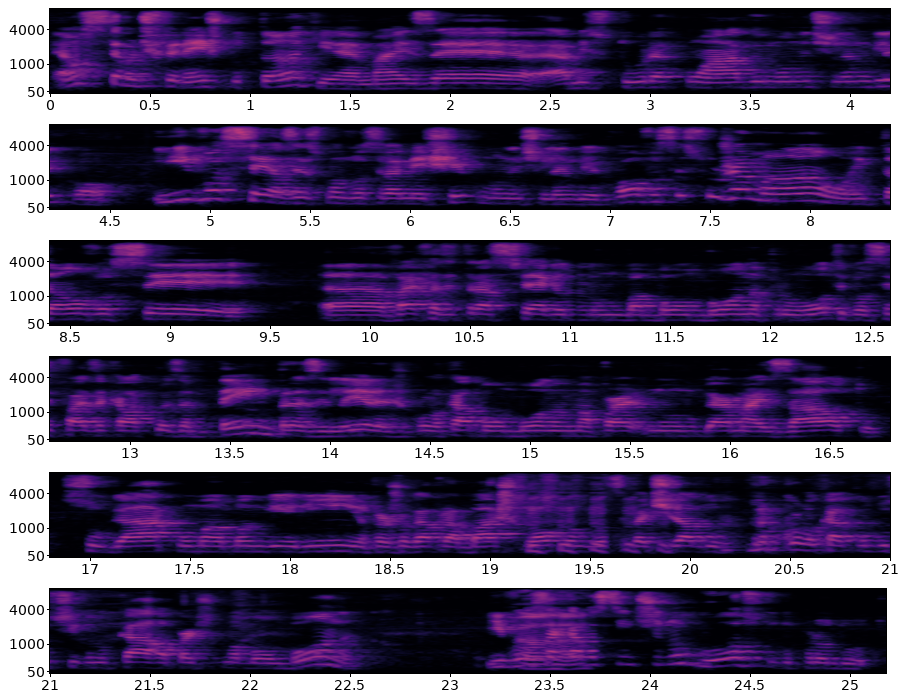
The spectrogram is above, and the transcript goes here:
É um sistema diferente do tanque, é, mas é a mistura com água e monoetileno glicol. E você, às vezes, quando você vai mexer com monoetileno glicol, você suja a mão, então você uh, vai fazer trasfega de uma bombona para o outro e você faz aquela coisa bem brasileira de colocar a bombona numa parte, num lugar mais alto, sugar com uma mangueirinha para jogar para baixo, igual quando você vai tirar para colocar combustível no carro a partir de uma bombona e você uhum. acaba sentindo o gosto do produto.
